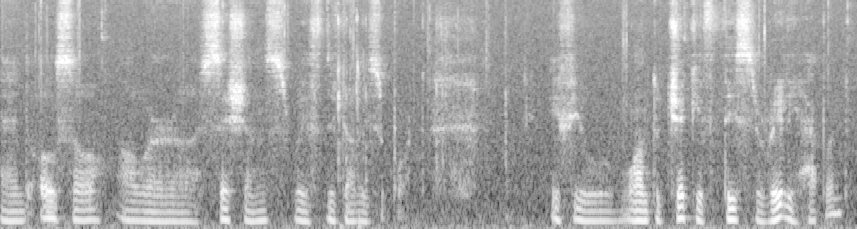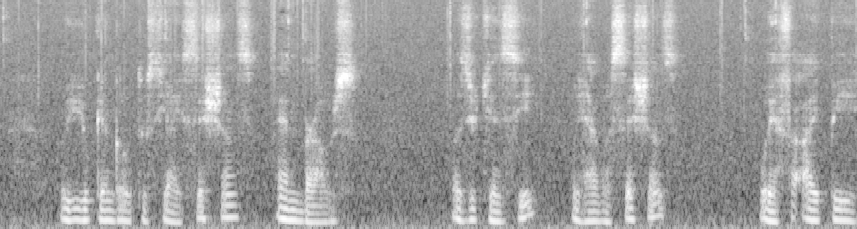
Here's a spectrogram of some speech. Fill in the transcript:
and also our uh, sessions with database support if you want to check if this really happened you can go to CI sessions and browse. As you can see we have a sessions with IP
